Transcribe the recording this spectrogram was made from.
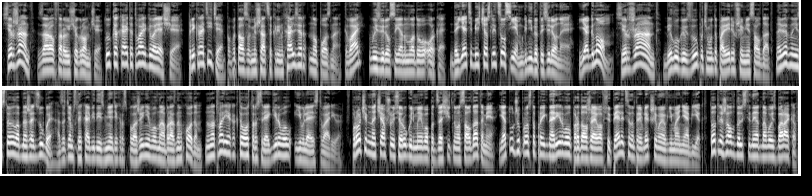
«Сержант!» — заорал второй еще громче. «Тут какая-то тварь говорящая». «Прекратите!» — попытался вмешаться Кринхальзер, но поздно. «Тварь?» — вызверился я на молодого орка. «Да я тебе сейчас лицо съем, гнида ты зеленая! Я гном!» «Сержант!» — белугой взвыл почему-то поверивший мне солдат. Наверное, не стоило обнажать зубы, а затем слегка видоизменять их расположение волнообразным ходом. Но на тварь я как-то остро среагировал, являясь тварью. Впрочем, начавшуюся ругань моего подзащитника защитного солдатами, я тут же просто проигнорировал, продолжая вовсю пялиться на привлекший мое внимание объект. Тот лежал вдоль стены одного из бараков,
